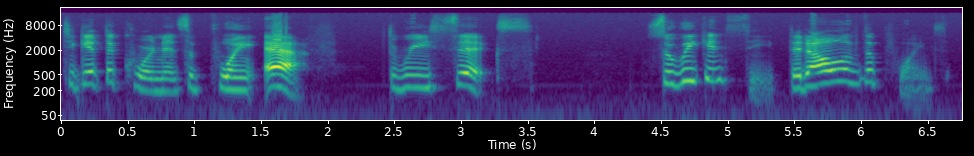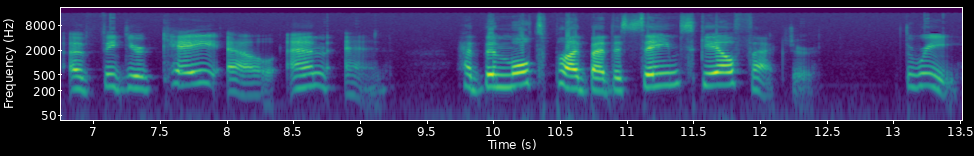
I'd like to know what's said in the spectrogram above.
to get the coordinates of point F, 3, 6. So we can see that all of the points of figure KLMN have been multiplied by the same scale factor, 3.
